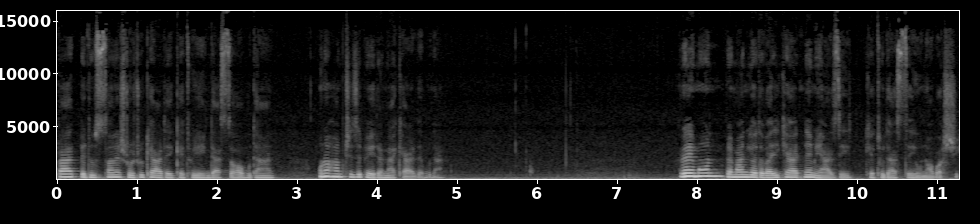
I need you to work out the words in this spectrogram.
بعد به دوستانش رجوع کرده که توی این دسته ها بودن. اونا هم چیزی پیدا نکرده بودن. ریمون به من یادآوری کرد نمیارزید که تو دسته اونا باشی.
